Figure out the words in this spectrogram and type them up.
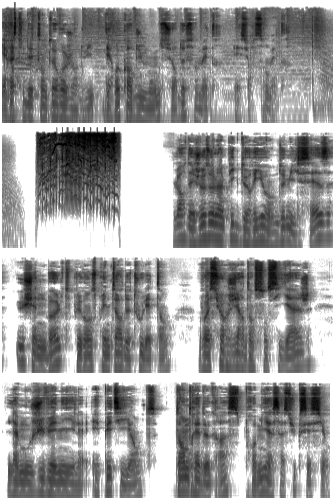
et reste détenteur aujourd'hui des records du monde sur 200 mètres et sur 100 mètres. Lors des Jeux Olympiques de Rio en 2016, Usain Bolt, plus grand sprinter de tous les temps, voit surgir dans son sillage la moue juvénile et pétillante d'André de Grasse promis à sa succession.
